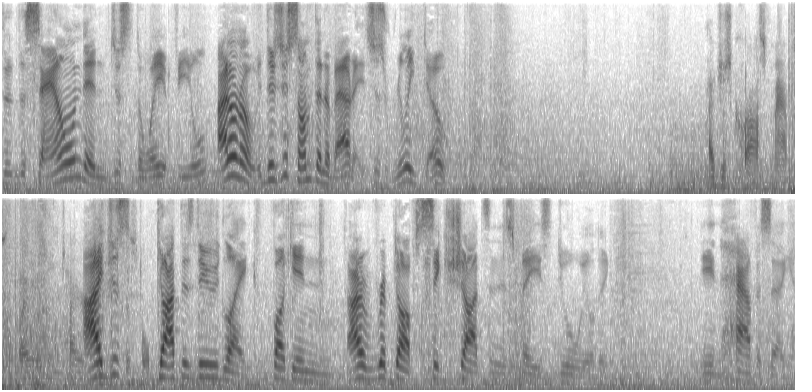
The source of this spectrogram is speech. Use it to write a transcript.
the, the sound and just the way it feels. I don't know. There's just something about it. It's just really dope. I just cross mapped somebody's entire. I pistol. just got this dude like fucking. I ripped off six shots in his face, dual wielding, in half a second.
